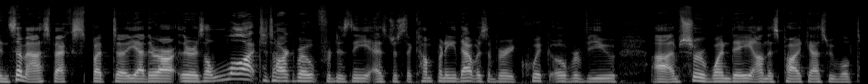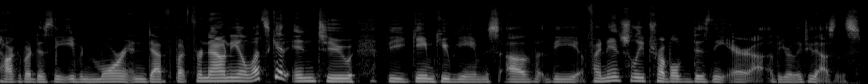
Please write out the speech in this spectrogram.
in some aspects but uh, yeah there are there is a lot to talk about for disney as just a company that was a very quick overview uh, i'm sure one day on this podcast we will talk about disney even more in depth but for now neil let's get into the gamecube games of the financially troubled disney era of the early 2000s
